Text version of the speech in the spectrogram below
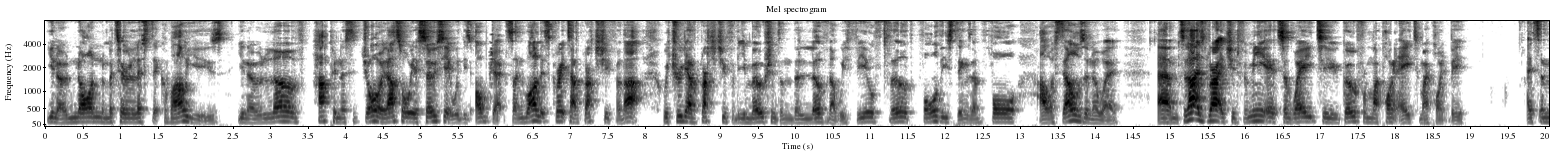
you know non-materialistic values. You know, love, happiness, joy. That's what we associate with these objects. And while it's great to have gratitude for that, we truly have gratitude for the emotions and the love that we feel for, for these things and for ourselves in a way. Um, so that is gratitude for me. It's a way to go from my point A to my point B. It's a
